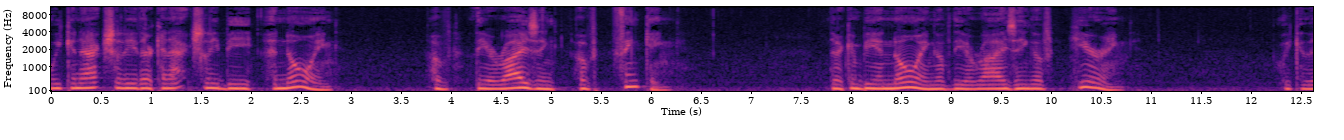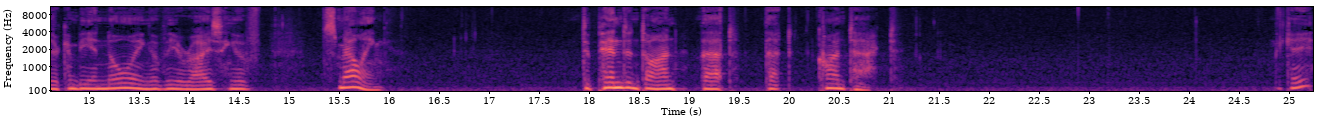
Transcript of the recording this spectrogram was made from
we can actually there can actually be a knowing of the arising of thinking. There can be a knowing of the arising of hearing. We can, there can be a knowing of the arising of smelling, dependent on that, that contact. Okay?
